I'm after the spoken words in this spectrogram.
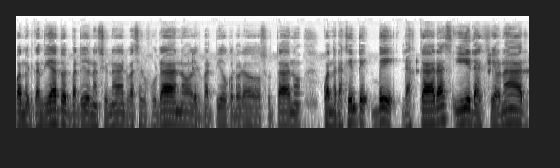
cuando el candidato del Partido Nacional va a ser fulano, del Partido Colorado Sutano, cuando la gente ve las caras y el accionar,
